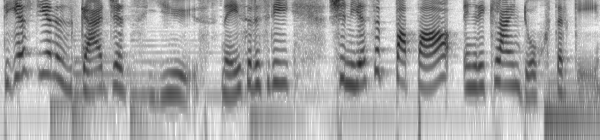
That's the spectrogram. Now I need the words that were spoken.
Die eerste een is gadgets use, nê? Nee? So dis die Chinese pappa en die klein dogtertjie.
